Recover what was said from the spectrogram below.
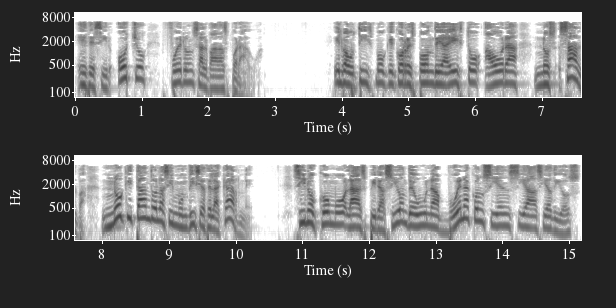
es decir, ocho, fueron salvadas por agua. El bautismo que corresponde a esto ahora nos salva, no quitando las inmundicias de la carne, sino como la aspiración de una buena conciencia hacia Dios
